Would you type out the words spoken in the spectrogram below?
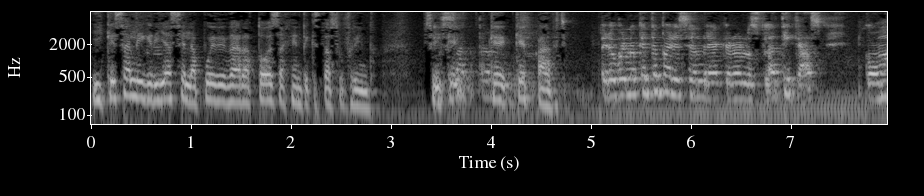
y que esa alegría se la puede dar a toda esa gente que está sufriendo. Sí, qué, qué, padre. Pero bueno, ¿qué te parece, Andrea, que ahora nos platicas cómo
